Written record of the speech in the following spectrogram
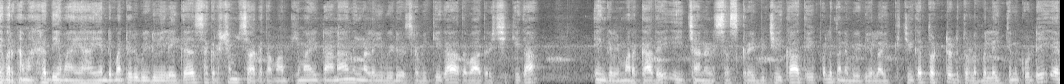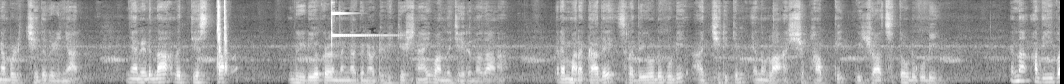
ഏവർക്കും ഹൃദ്യമായ എന്റെ മറ്റൊരു വീഡിയോയിലേക്ക് സകർഷം സ്വാഗതം. ആദ്യമായിട്ടാണ് നിങ്ങൾ ഈ വീഡിയോ ശ്രമിക്കുക അഥവാ ദർശിക്കുക. എങ്കിൽ മറക്കാതെ ഈ ചാനൽ സബ്സ്ക്രൈബ് ചെയ്യുക അതേപോലെ തന്നെ വീഡിയോ ലൈക്ക് ചെയ്യുക തൊട്ടടുത്തുള്ള ബെല്ലൈക്കൻ കൂട്ടി എനബിൾ ചെയ്ത് കഴിഞ്ഞാൽ ഞാനിടുന്ന വ്യത്യസ്ത വീഡിയോകൾ നിങ്ങൾക്ക് നോട്ടിഫിക്കേഷനായി വന്നു ചേരുന്നതാണ്. അന്നേരം മറക്കാതെ ശ്രദ്ധയോടുകൂടി ആചരിക്കും എന്നുള്ള ശുഭാപ്തി വിശ്വാസത്തോടുകൂടി എന്ന അതീവ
